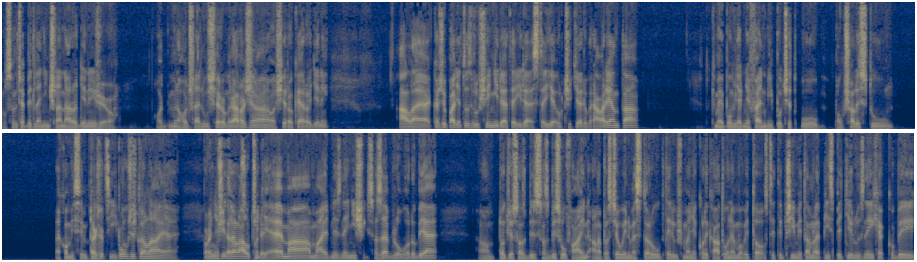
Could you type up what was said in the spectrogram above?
No, samozřejmě bydlení člena rodiny, že jo. Mnoho členů, široká mnoho, rodina. mnoho široké rodiny. Ale každopádně to zrušení DTI, DST je určitě dobrá varianta. Taky mají poměrně fajn výpočet u paušalistů. Jako myslím, Takže použitelná je. Pro Použitelná určitě je, má, má jedny z nejnižších sazeb dlouhodobě, takže sazby, sazby jsou fajn, ale prostě u investorů, který už má několikátou nemovitost, ty, ty příjmy tam lepí z pěti různých, jakoby,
